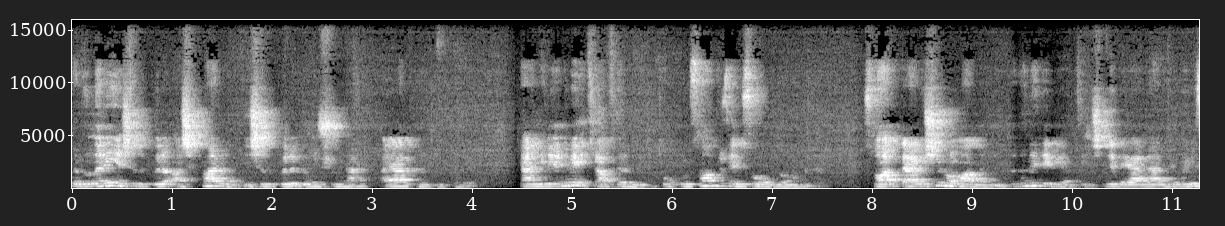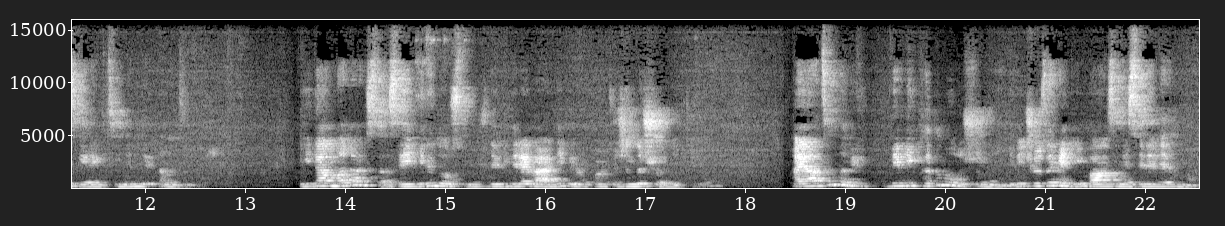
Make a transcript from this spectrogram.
kadınların yaşadıkları aşklarla, yaşadıkları dönüşümler, hayal kırıklıkları, kendilerini ve etraflarındaki toplumsal düzeni sorgulamaları, Suat Derviş'in romanlarının kadın edebiyatı içinde değerlendirmemiz gerektiğinin de kanıtıdır. İdam Badak ise sevgili dostu Müjde Bilir'e verdiği bir röportajında şöyle diyor. Hayatımda bir, ve bir kadın oluşumla ilgili çözemediğim bazı meselelerim var.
